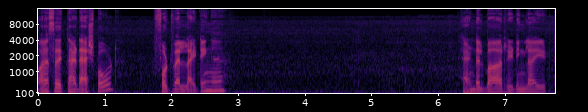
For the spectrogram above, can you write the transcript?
और ऐसा दिखता है डैशबोर्ड, फुटवेल लाइटिंग है। Handle bar, reading light.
